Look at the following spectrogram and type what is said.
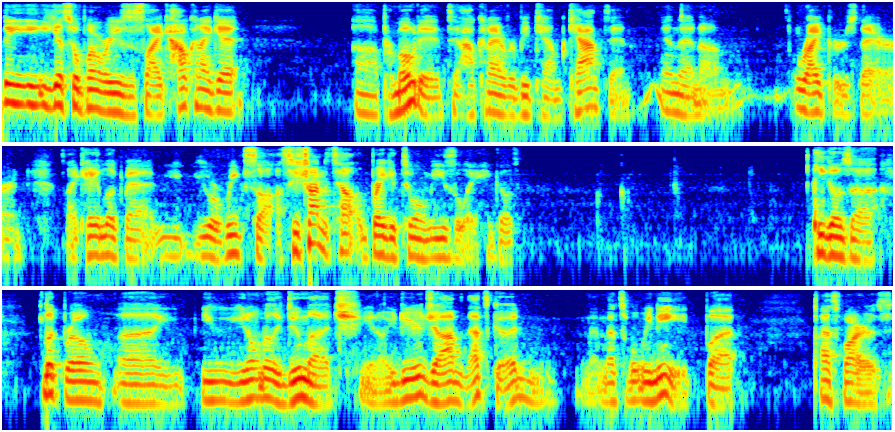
he gets to a point where he's just like, "How can I get uh, promoted? To how can I ever become captain?" And then um, Riker's there, and it's like, hey, look, man, you, you're weak sauce. He's trying to tell, break it to him easily. He goes, he goes, uh, look, bro, uh, you you don't really do much. You know, you do your job, and that's good, and that's what we need. But as far as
